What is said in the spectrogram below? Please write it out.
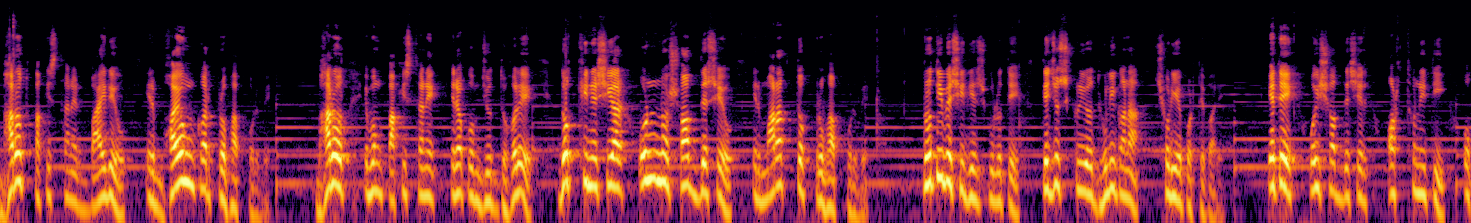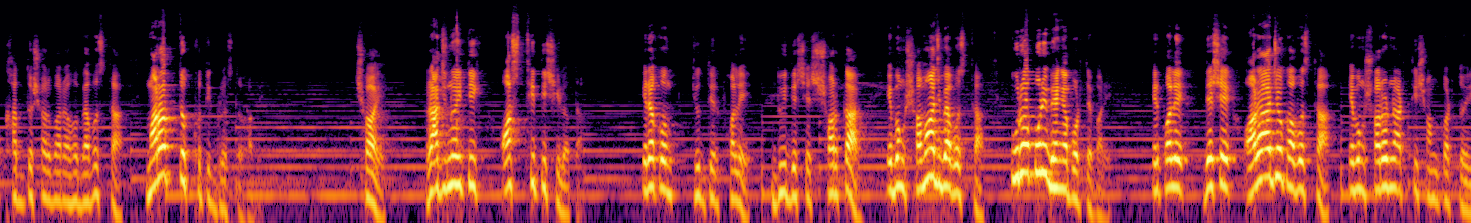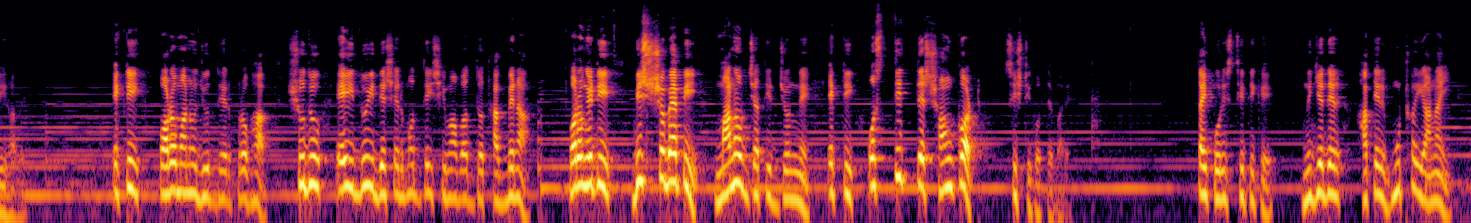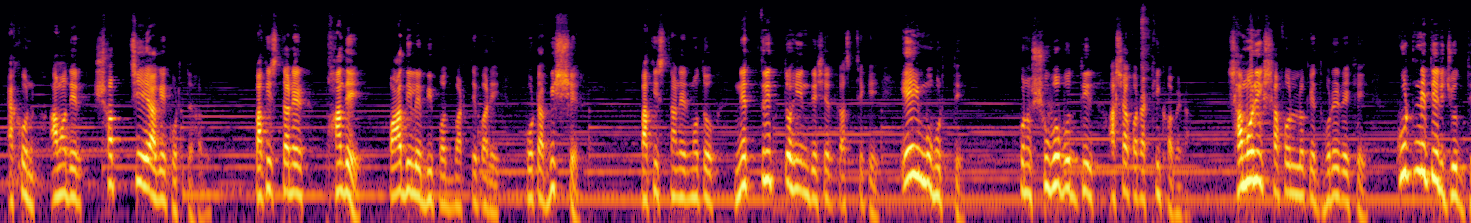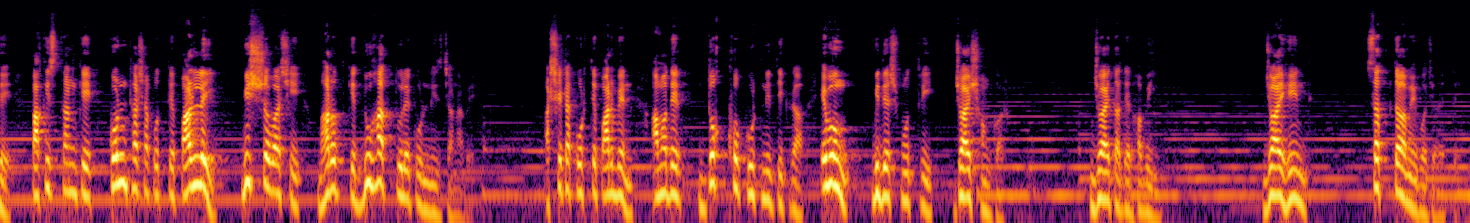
ভারত পাকিস্তানের বাইরেও এর ভয়ঙ্কর প্রভাব পড়বে। ভারত এবং পাকিস্তানে এরকম যুদ্ধ হলে দক্ষিণ এশিয়ার অন্য সব দেশেও এর মারাত্মক প্রভাব পড়বে। প্রতিবেশী দেশগুলোতে তেজস্ক্রিয় ধূলিকণা ছড়িয়ে পড়তে পারে। এতে ওই সব দেশের অর্থনীতি ও খাদ্য সরবরাহ ব্যবস্থা মারাত্মক ক্ষতিগ্রস্ত হবে। ছয়, রাজনৈতিক অস্থিতিশীলতা। এরকম যুদ্ধের ফলে দুই দেশের সরকার এবং সমাজ ব্যবস্থা পুরোপুরি ভেঙে পড়তে পারে। এর ফলে দেশে অরাজক অবস্থা এবং শরণার্থী সংকট তৈরি হবে। একটি পরমাণু যুদ্ধের প্রভাব শুধু এই দুই দেশের মধ্যেই সীমাবদ্ধ থাকবে না, বরং এটি বিশ্বব্যাপী মানব জাতির জন্য একটি অস্তিত্বের সংকট সৃষ্টি করতে পারে। তাই পরিস্থিতিকে নিজেদের হাতের মুঠোয় আনাই এখন আমাদের সবচেয়ে আগে করতে হবে। পাকিস্তানের ফাঁদে পা দিলে বিপদ বাড়তে পারে গোটা বিশ্বের। পাকিস্তানের মতো নেতৃত্বহীন দেশের কাছ থেকে এই মুহূর্তে কোনো শুভবুদ্ধির আশা করা ঠিক হবে না। সামরিক সাফল্যকে ধরে রেখে কূটনীতির যুদ্ধে পাকিস্তানকে কোণঠাসা করতে পারলেই বিশ্ববাসী ভারতকে দুহাত তুলে কুর্নিশ জানাবে। আর সেটা করতে পারবেন আমাদের দক্ষ কূটনীতিকরা এবং বিদেশমন্ত্রী জয়শঙ্কর। জয় তাদের হবেই। জয় হিন্দ। সত্যমেব জয়তে।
